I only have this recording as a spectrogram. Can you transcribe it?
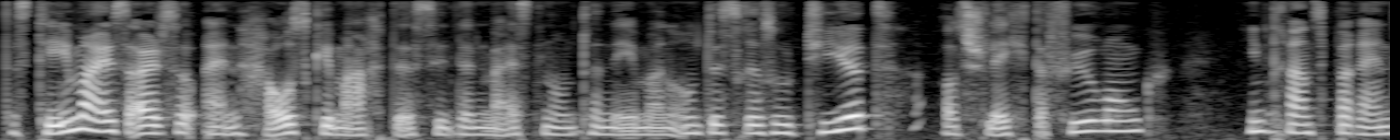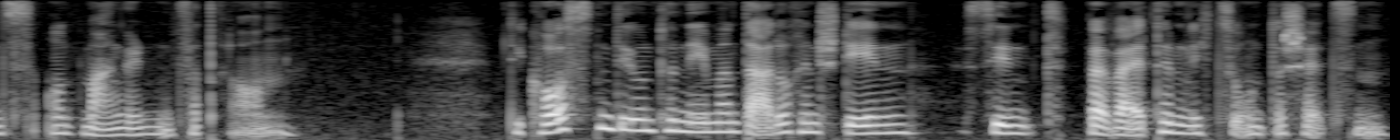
Das Thema ist also ein hausgemachtes in den meisten Unternehmen und es resultiert aus schlechter Führung, Intransparenz und mangelndem Vertrauen. Die Kosten, die Unternehmen dadurch entstehen, sind bei weitem nicht zu unterschätzen.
